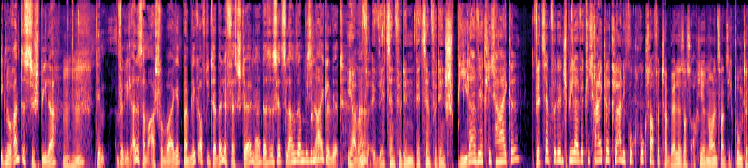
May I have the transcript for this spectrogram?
ignoranteste Spieler, mhm. dem wirklich alles am Arsch vorbeigeht, beim Blick auf die Tabelle feststellen, ja, dass es jetzt langsam ein bisschen heikel wird. Ja, aber ja? wird's denn für den, wird's denn für den Spieler wirklich heikel? Wird's denn für den Spieler wirklich heikel? Klar, die guck, guckst auf die Tabelle, sagst auch hier 29 Punkte,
